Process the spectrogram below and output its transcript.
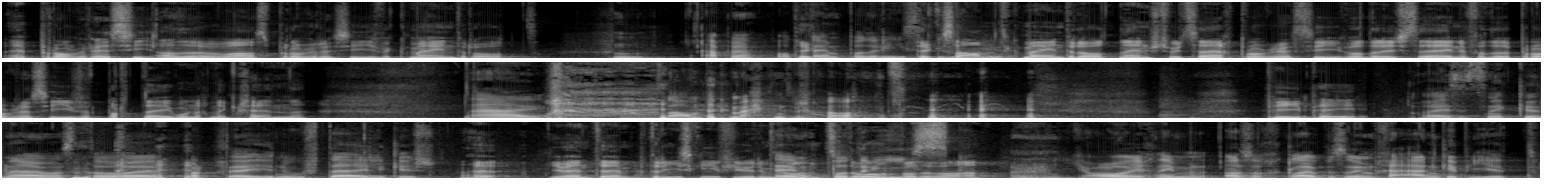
Ein progressiv, also was progressiver Gemeinderat? Hm? Eben, will Der, Tempo 30 der. Gesamtgemeinderat nennst du jetzt eigentlich progressiv? Oder ist es einer von der progressiven Parteien, die ich nicht kenne? Nein, Gesamtgemeinderat. PP? Ich weiss jetzt nicht genau, was da eine Parteienaufteilung ist. Äh, die wollen Tempo 30 einführen, im Tempo ganzen Dorf, 30. oder was? Ja, ich nehme, also ich glaube so im Kerngebiet.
